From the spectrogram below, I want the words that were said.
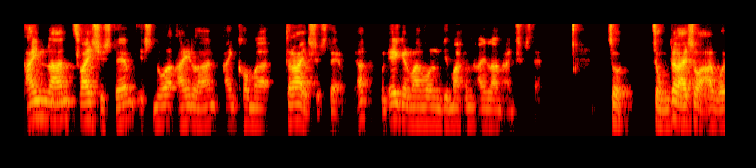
ein Land, zwei System ist nur ein Land, 1,3 System. Ja? Und irgendwann wollen die machen ein Land, ein System. So, 总的来说啊，我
